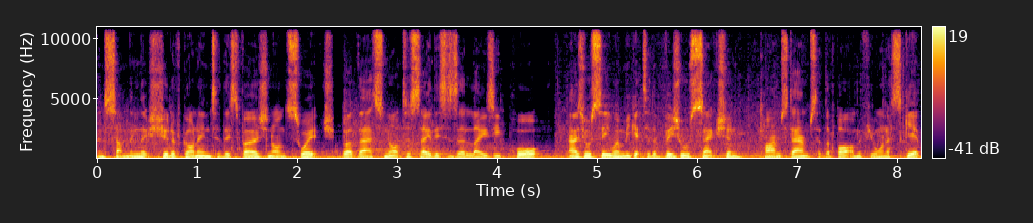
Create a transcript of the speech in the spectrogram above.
and something that should have gone into this version on Switch. But that's not to say this is a lazy port. As you'll see when we get to the visuals section, timestamps at the bottom if you want to skip,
